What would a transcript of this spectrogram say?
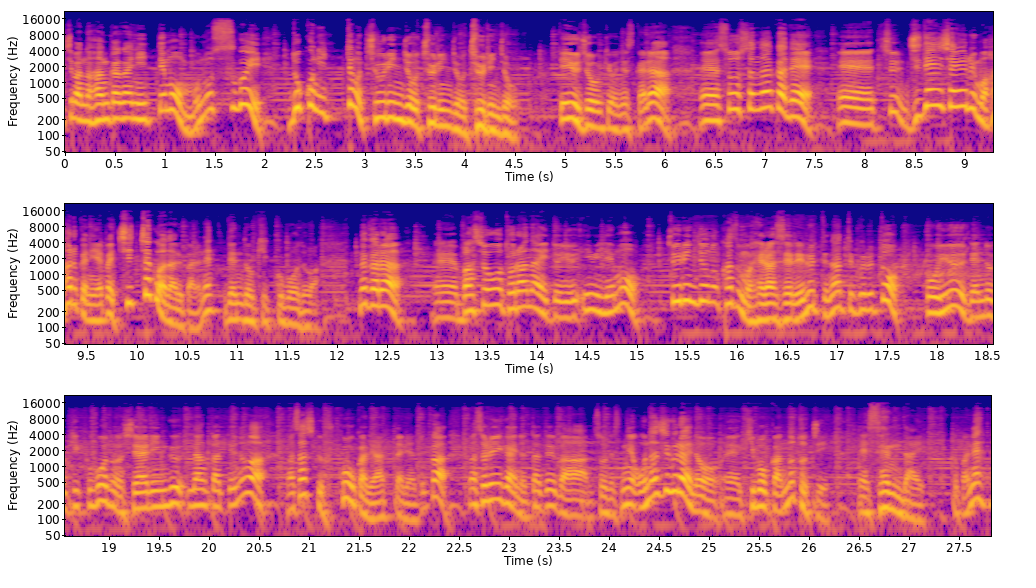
一番の繁華街に行ってもものすごいどこに行っても駐輪場駐輪場駐輪場。っていう状況ですから、えー、そうした中で、えー、自転車よりもはるかにやっぱりちっちゃくはなるからね電動キックボードは。だから、えー、場所を取らないという意味でも駐輪場の数も減らせれるってなってくるとこういう電動キックボードのシェアリングなんかっていうのはまさしく福岡であったりだとか、まあ、それ以外の例えばそうですね同じぐらいの、えー、規模感の土地、えー、仙台とかね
